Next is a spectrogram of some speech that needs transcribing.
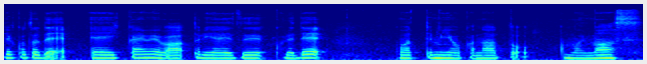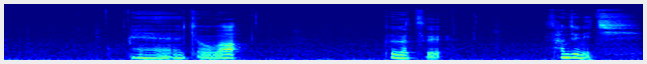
ということで、えー、1回目はとりあえずこれで終わってみようかなと思います、えー、今日は9月30日。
